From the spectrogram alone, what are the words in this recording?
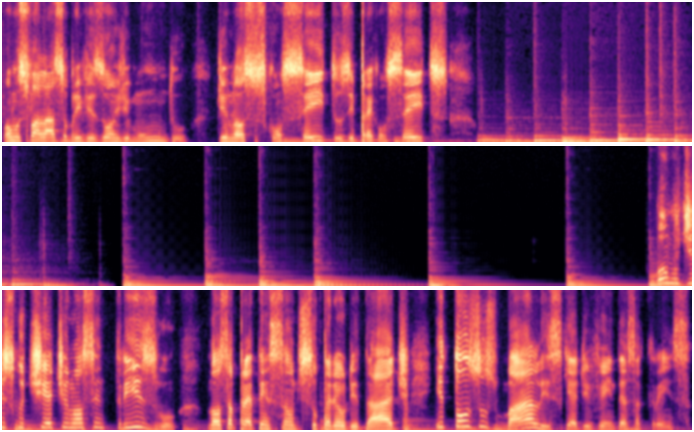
Vamos falar sobre visões de mundo, de nossos conceitos e preconceitos. Vamos discutir etnocentrismo, nossa pretensão de superioridade e todos os males que advêm dessa crença.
